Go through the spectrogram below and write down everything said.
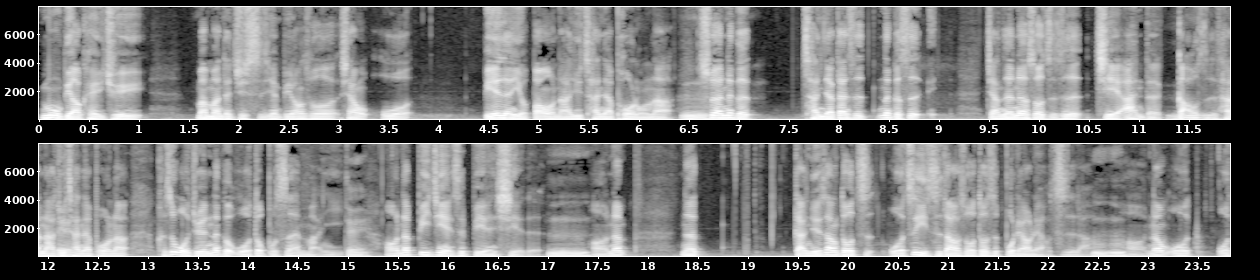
目标可以去慢慢的去实现。比方说，像我别人有帮我拿去参加波隆纳，嗯虽然那个参加，但是那个是讲真，那时候只是接案的稿子，他拿去参加波隆纳，可是我觉得那个我都不是很满意。对，哦，那毕竟也是别人写的，嗯。哦，那那感觉上都知我自己知道说都是不了了之啦。嗯哦，那我我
